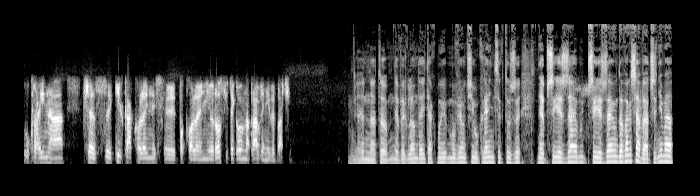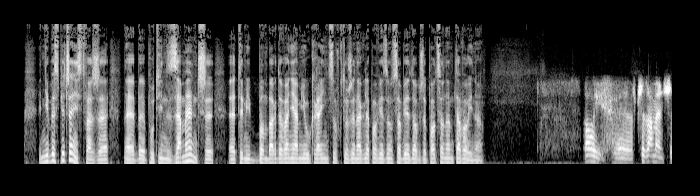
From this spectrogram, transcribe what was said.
Ukraina przez kilka kolejnych pokoleń Rosji tego naprawdę nie wybaczy. Na to wygląda i tak mówią ci Ukraińcy, którzy e, przyjeżdżają, przyjeżdżają do Warszawy. A czy nie ma niebezpieczeństwa, że e, Putin zamęczy e, tymi bombardowaniami Ukraińców, którzy nagle powiedzą sobie, dobrze, po co nam ta wojna? Oj, czy zamęczy?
